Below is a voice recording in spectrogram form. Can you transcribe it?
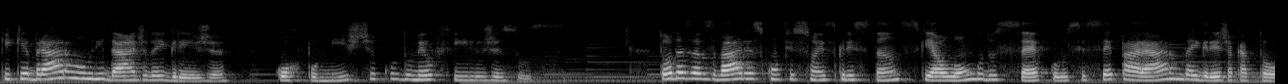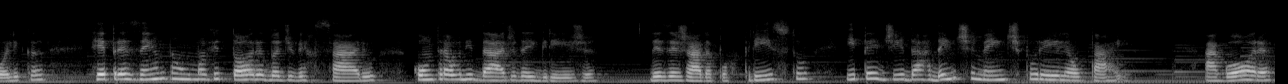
que quebraram a unidade da Igreja, corpo místico do meu Filho Jesus todas as várias confissões cristãs que ao longo dos séculos se separaram da Igreja Católica representam uma vitória do adversário contra a unidade da Igreja, desejada por Cristo e pedida ardentemente por Ele ao Pai. Agora,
